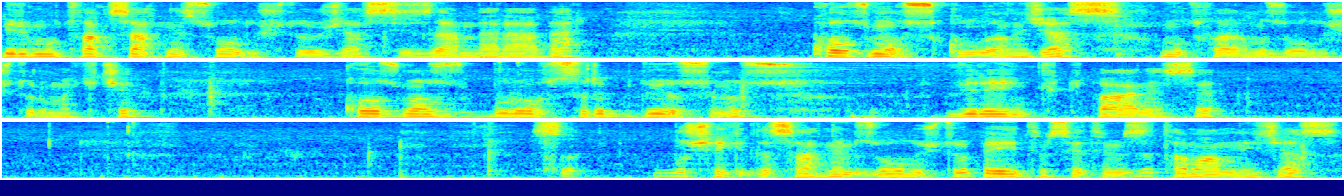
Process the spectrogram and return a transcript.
bir mutfak sahnesi oluşturacağız sizden beraber. Kozmos kullanacağız mutfağımızı oluşturmak için. Kozmos browser'ı biliyorsunuz. Virey'in kütüphanesi. Bu şekilde sahnemizi oluşturup eğitim setimizi tamamlayacağız.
